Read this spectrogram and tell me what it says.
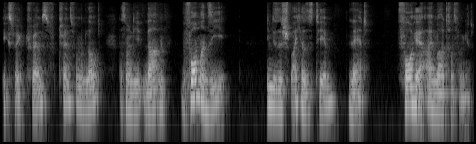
Extract Trans Transform and Load, dass man die Daten, bevor man sie in dieses Speichersystem lädt, vorher einmal transformiert.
